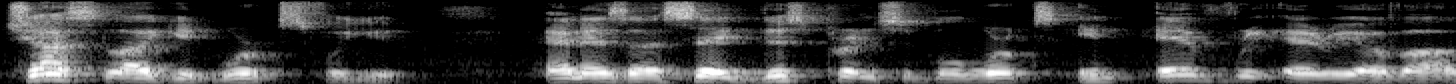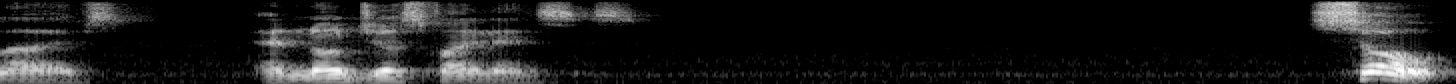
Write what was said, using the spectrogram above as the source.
Just like it works for you. And as I said, this principle works in every area of our lives and not just finances. So,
